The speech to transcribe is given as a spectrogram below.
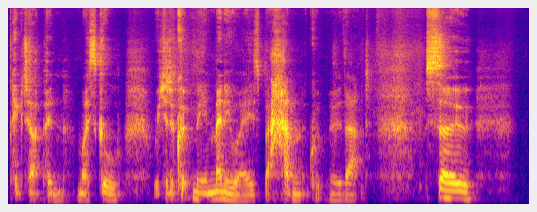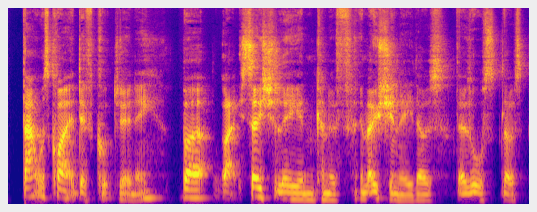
picked up in my school, which had equipped me in many ways, but hadn't equipped me with that. So that was quite a difficult journey. But like socially and kind of emotionally, there was there was also there was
